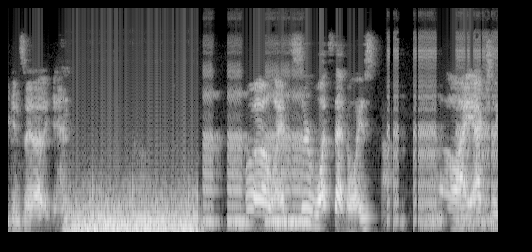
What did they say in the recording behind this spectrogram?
You can say that again. Uh, well, uh, uh, Lancer, what's that noise? Oh, I actually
